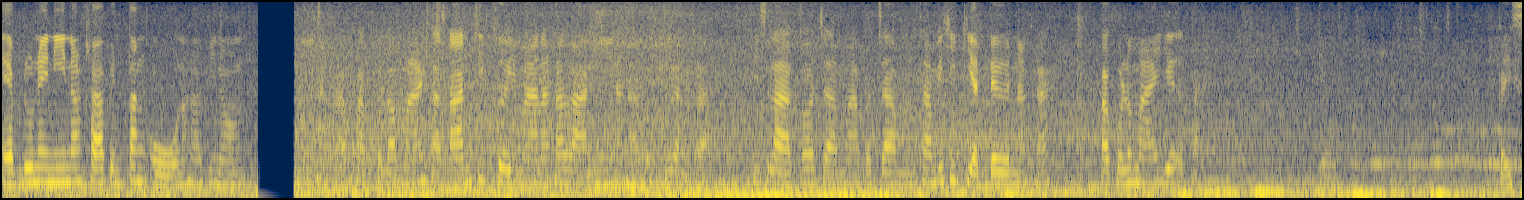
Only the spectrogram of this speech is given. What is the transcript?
อบดูในนี้นะคะ เป็นตั้งโอนะคะ พี่น้องนี่นะคะผักผลไม้ค่ะร้านที่เคยมานะคะ ร้านนี้นะคะเพื่อนๆค่ะพิศลาก็จะมาประจำถ้าไม่ขี้เกียจเดินนะคะ ผักผลไม้เยอะค่ะ เดี๋ยวไปโซ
